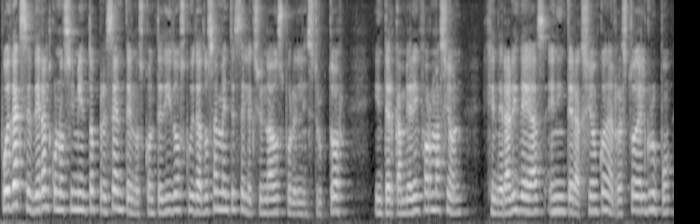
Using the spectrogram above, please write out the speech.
puede acceder al conocimiento presente en los contenidos cuidadosamente seleccionados por el instructor, intercambiar información, generar ideas en interacción con el resto del grupo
